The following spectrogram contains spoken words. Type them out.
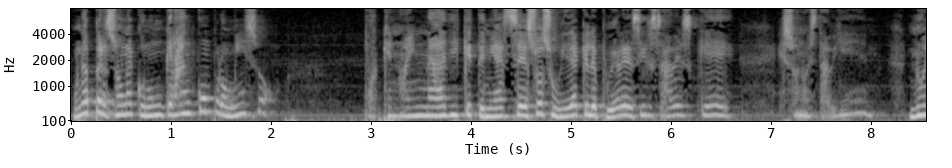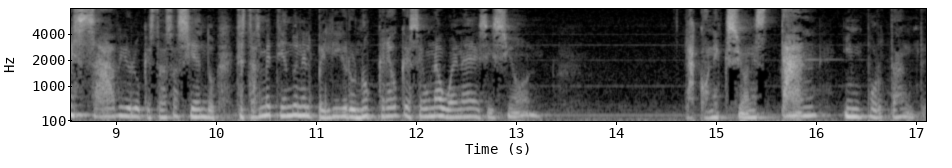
Una persona con un gran compromiso, porque no hay nadie que tenía acceso a su vida que le pudiera decir, ¿sabes qué? Eso no está bien. No es sabio lo que estás haciendo. Te estás metiendo en el peligro. No creo que sea una buena decisión. La conexión es tan importante.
